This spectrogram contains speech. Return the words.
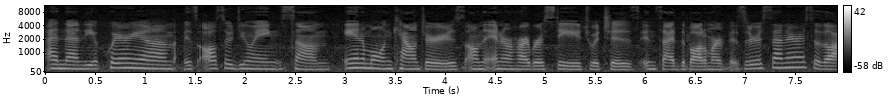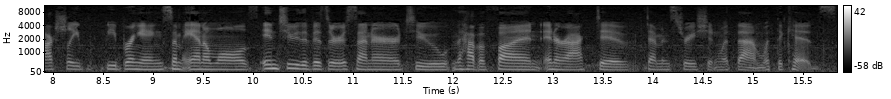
And then the aquarium is also doing some animal encounters on the Inner Harbor stage, which is inside the Baltimore Visitor Center. So they'll actually be bringing some animals into the Visitor Center to have a fun, interactive demonstration with them, with the kids.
